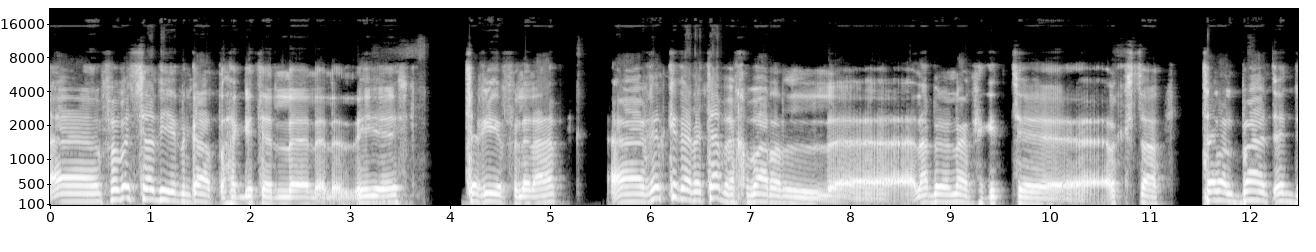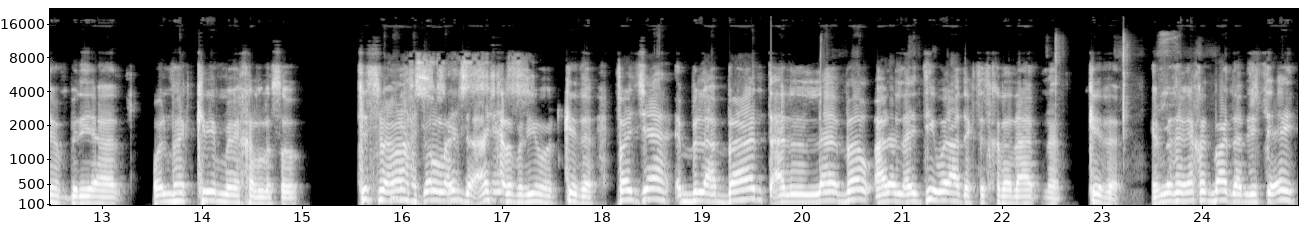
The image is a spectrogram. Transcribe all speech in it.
آه فبس هذه النقاط حقت ال- ال- ال- اللي هي إيش؟ تغيير في الألعاب. آه غير كذا أنا أتابع أخبار آه، العاب الأونلاين حقت آه روك ستار ترى ال ban عندهم بريال والمهكرين ما يخلصوا. تسمع واحد والله عنده 10 yes. مليون كذا. فجأة بيلعب ban على اللعبة وعلى ال ID ولا عادك تدخل ألعابنا كذا. يعني مثلا ياخذ ban على GTA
